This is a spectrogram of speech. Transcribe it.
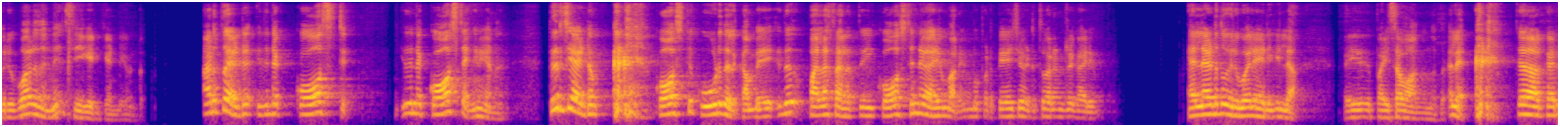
ഒരുപോലെ തന്നെ സ്വീകരിക്കേണ്ടിയുണ്ട് അടുത്തതായിട്ട് ഇതിന്റെ കോസ്റ്റ് ഇതിന്റെ കോസ്റ്റ് എങ്ങനെയാണ്? തീർച്ചയായിട്ടും കോസ്റ്റ് കൂടുതൽ. കമ്പയർ ഇത് പല സ്ഥലത്ത് ഈ കോസ്റ്റിന്റെ കാര്യം പറയുമ്പോൾ പ്രത്യേകിച്ച് എടുത്തു പറയേണ്ട ഒരു കാര്യം എല്ലായിടത്തും ഒരുപോലെ ആയിരിക്കില്ല ഈ പൈസ വാങ്ങുന്നത് അല്ലേ? ചില ആൾക്കാർ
